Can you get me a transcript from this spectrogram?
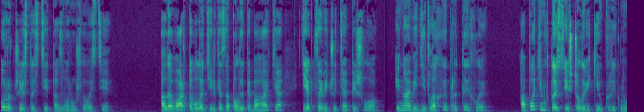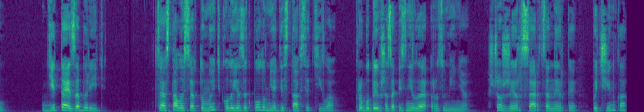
урочистості та зворушливості. Але варто було тільки запалити багаття, як це відчуття пішло, і навіть дітлахи притихли. А потім хтось із чоловіків крикнув Дітей заберіть. Це сталося в ту мить, коли язик полум'я дістався тіла, пробудивши запізніле розуміння, що жир, серце, нирки, печінка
